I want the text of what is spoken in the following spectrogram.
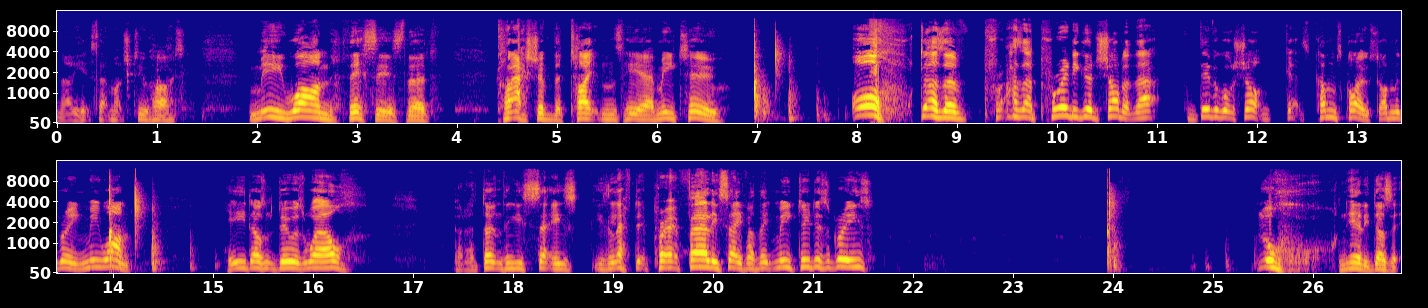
No, he hits that much too hard. Me one. This is the clash of the titans here. Me too. Oh, does a has a pretty good shot at that. Difficult shot. Gets comes close on the green. Me one. He doesn't do as well, but I don't think he's set, he's he's left it fairly safe. I think. Me two disagrees. Oh, nearly does it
